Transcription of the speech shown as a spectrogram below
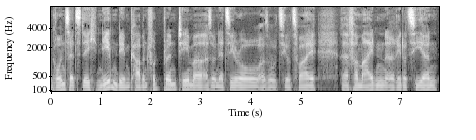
grundsätzlich neben dem Carbon Footprint Thema, also Net Zero, also CO2 äh, vermeiden, äh, reduzieren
